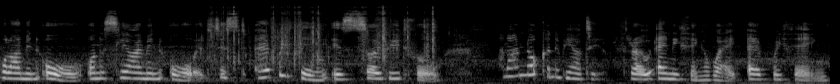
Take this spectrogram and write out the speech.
well I'm in awe. Honestly I'm in awe. It's just everything is so beautiful and I'm not going to be able to throw anything away. Everything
